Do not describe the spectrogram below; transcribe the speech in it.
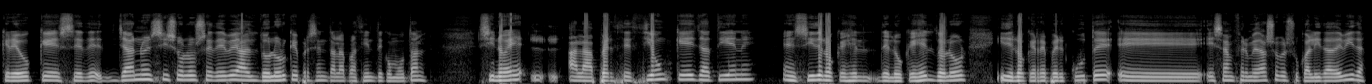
creo que se ya no en sí solo se debe al dolor que presenta la paciente como tal sino es a la percepción que ella tiene en sí de lo que es el, de lo que es el dolor y de lo que repercute eh, esa enfermedad sobre su calidad de vida.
